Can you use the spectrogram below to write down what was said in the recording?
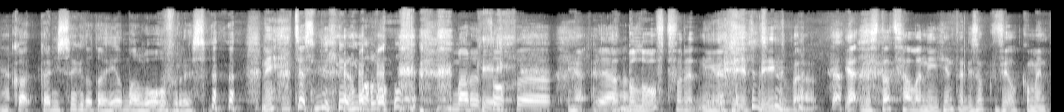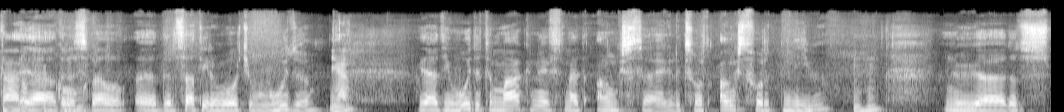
Ja. Ja. Ik kan, kan niet zeggen dat dat helemaal over is. Nee? het is niet helemaal over, maar het toch... eh, Ja, ja. Dat belooft voor het nieuwe TST-gebouw. Ja, de stadshallen in Gent, daar is ook veel commentaar op ja, er, gekomen. is wel, eh, er staat hier een woordje woede. Ja? Ik denk dat die woede te maken heeft met angst eigenlijk. Een soort angst voor het nieuwe. Mhm. Nu, eh, dat is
